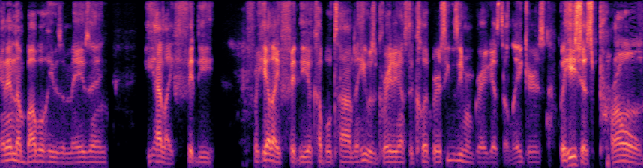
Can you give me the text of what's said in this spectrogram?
and in the bubble, he was amazing. He had like 50 for he had like 50 a couple times and he was great against the Clippers. He was even great against the Lakers, but he's just prone.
